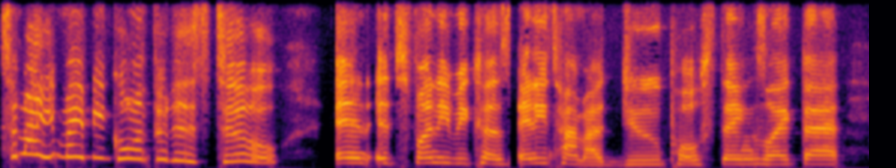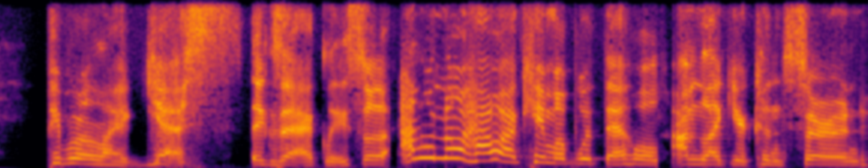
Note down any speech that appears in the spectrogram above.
somebody might be going through this too. And it's funny because anytime I do post things like that, people are like, yes, exactly. So I don't know how I came up with that whole I'm like you're concerned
